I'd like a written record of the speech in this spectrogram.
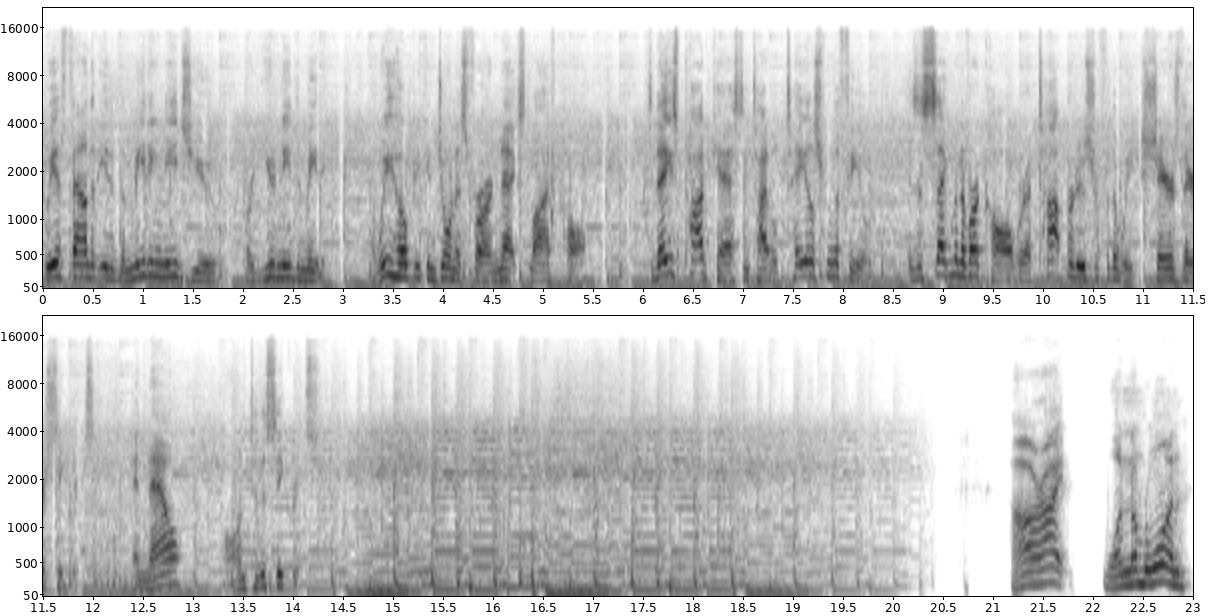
We have found that either the meeting needs you or you need the meeting, and we hope you can join us for our next live call. Today's podcast, entitled Tales from the Field, is a segment of our call where a top producer for the week shares their secrets. And now, on to the secrets. All right, one number one.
